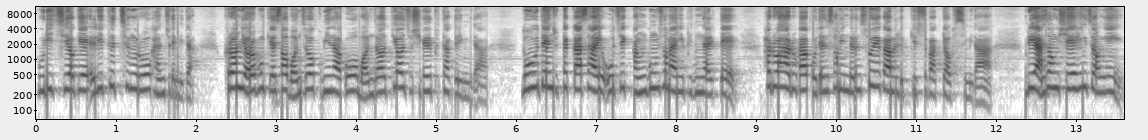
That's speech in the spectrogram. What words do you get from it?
우리 지역의 엘리트층으로 간주됩니다. 그런 여러분께서 먼저 고민하고 먼저 뛰어주시길 부탁드립니다. 노후된 주택가 사이 오직 관공서만이 빛날 때 하루하루가 고된 서민들은 소외감을 느낄 수밖에 없습니다. 우리 안성시의 행정이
